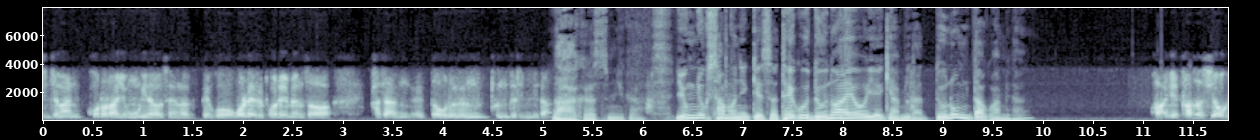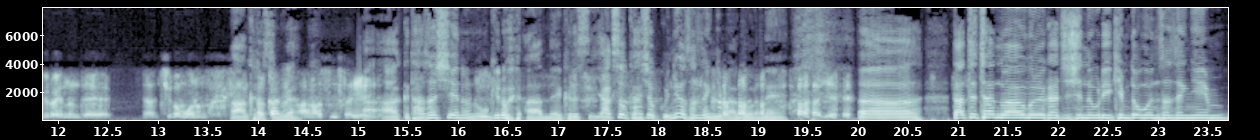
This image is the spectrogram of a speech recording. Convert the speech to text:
진정한 코로나 영웅이라고 생각되고 올해를 보내면서 가장 떠오르는 분들입니다. 아 그렇습니까? 6635님께서 대구 눈 와요 얘기합니다. 눈 온다고 합니다. 아 예, 5시 오기로 했는데 지금 오는 거예요. 아, 그렇습니까? 안 왔습니다. 예. 아, 아, 그 5시에는 오기로, 아, 네, 그렇습니다. 약속하셨군요, 선생님하고. 네. 예. 어, 따뜻한 마음을 가지신 우리 김동훈 선생님,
